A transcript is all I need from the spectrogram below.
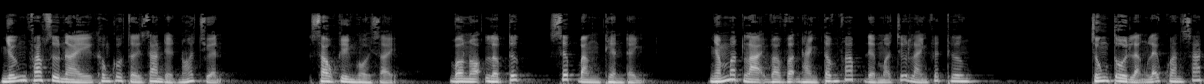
Những pháp sư này không có thời gian để nói chuyện. Sau khi ngồi dậy, bọn họ lập tức xếp bằng thiền định, nhắm mắt lại và vận hành tâm pháp để mà chữa lành vết thương. Chúng tôi lặng lẽ quan sát,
